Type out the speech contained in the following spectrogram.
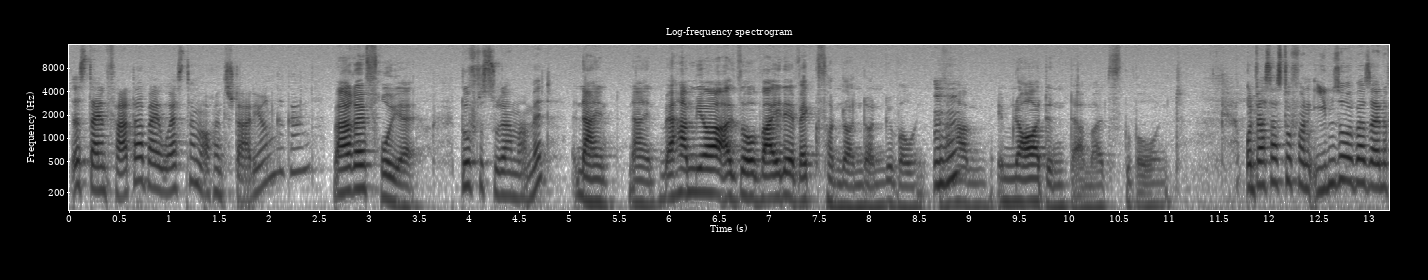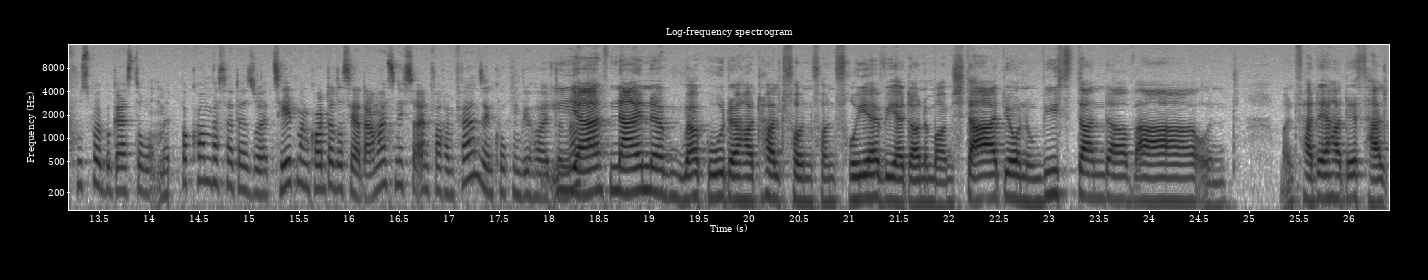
Ist dein Vater bei West Ham auch ins Stadion gegangen? War er früher? Durftest du da mal mit? Nein, nein. Wir haben ja also weiter weg von London gewohnt. Wir haben im Norden damals gewohnt. Und was hast du von ihm so über seine Fußballbegeisterung mitbekommen? Was hat er so erzählt? Man konnte das ja damals nicht so einfach im Fernsehen gucken wie heute, ne? Ja, nein, äh, ja gut, er hat halt von, von früher, wie er dann immer im Stadion und wie es dann da war. Und mein Vater hat es halt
